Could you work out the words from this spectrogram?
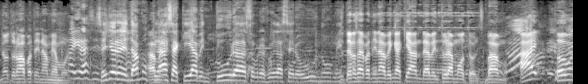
No, tú no vas a patinar, mi amor. Ay, gracias. Señores, damos Amén. clase aquí, aventura sobre rueda 01. Si usted no sabe patinar, venga aquí ande Aventura Motors. Vamos. Ay, ¿cómo?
